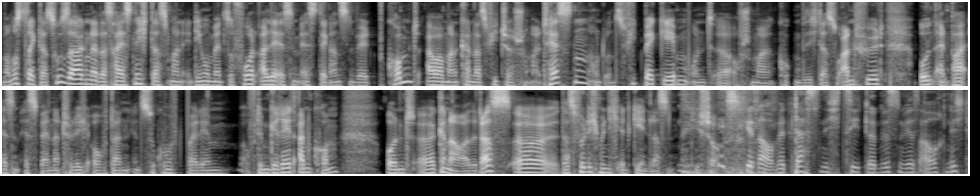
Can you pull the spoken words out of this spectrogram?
Man muss direkt dazu sagen, ne, das heißt nicht, dass man in dem Moment sofort alle SMS der ganzen Welt bekommt, aber man kann das Feature schon mal testen und uns Feedback geben und äh, auch schon mal gucken, wie sich das so anfühlt. Und ein paar SMS werden natürlich auch dann in Zukunft bei dem, auf dem Gerät ankommen. Und äh, genau, also das, äh, das würde ich mir nicht entgehen lassen, die Chance. genau, wenn das nicht zieht, dann wissen wir es auch nicht.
